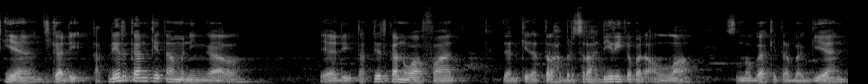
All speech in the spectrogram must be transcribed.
ya jika ditakdirkan kita meninggal, ya ditakdirkan wafat dan kita telah berserah diri kepada Allah, semoga kita bagian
